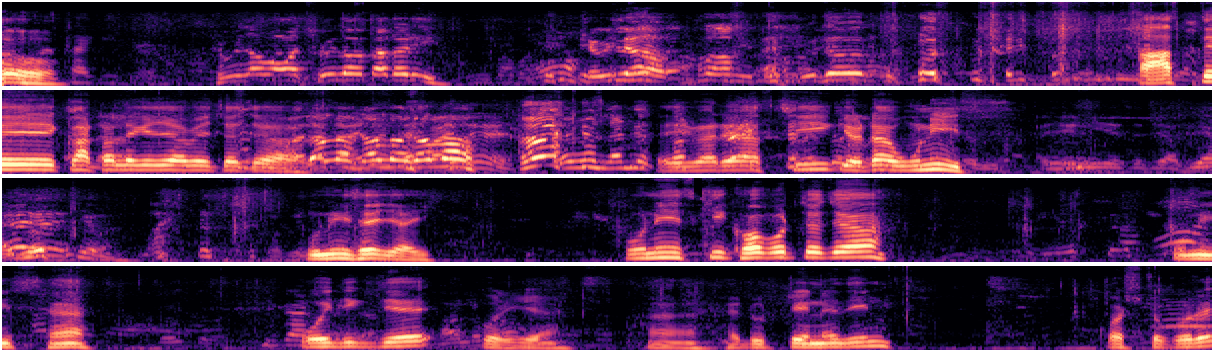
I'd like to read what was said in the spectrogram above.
তো ও, আসতে কাঁটা লেগে যাবে চাচা। এইবারে আসছি এটা উনিশ। উনিশে যাই। উনিশ কি খবর চাচা? উনিশ হ্যাঁ। ওই দিক দিয়ে করি হ্যাঁ। হ্যাঁ একটু টেনে দিন। কষ্ট করে।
